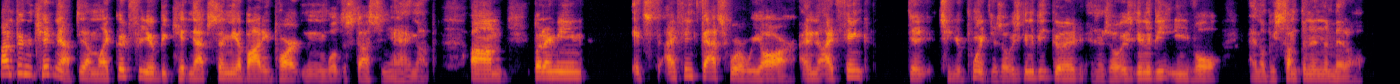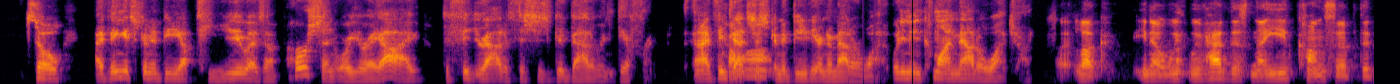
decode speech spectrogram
I've been kidnapped. I'm like, good for you, be kidnapped, send me a body part and we'll discuss and you hang up. Um, but I mean, it's, I think that's where we are. And I think to, to your point, there's always going to be good and there's always going to be evil and there'll be something in the middle. So I think it's going to be up to you as a person or your AI to figure out if this is good, bad, or indifferent. And I think come that's on. just going to be there no matter what. What do you mean? Come on now to what, John? Uh, look, you know, we, we've had this naive concept that,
